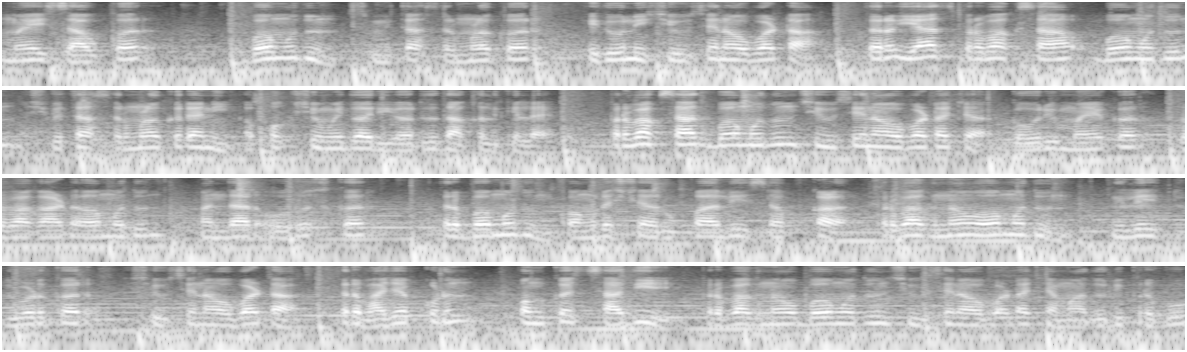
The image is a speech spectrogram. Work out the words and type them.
महेश जावकर ब मधून स्मिता सरमळकर हे दोन्ही शिवसेना उभाटा. तर याच प्रभाग सहा ब मधून श्वेता सरमळकर यांनी अपक्ष उमेदवारी अर्ज दाखल केला आहे प्रभाग सात ब मधून शिवसेना उभाटाच्या गौरी मयेकर प्रभाग आठ अ मधून मंदार ओरोसकर तर ब मधून काँग्रेसच्या रुपाली सपकाळ प्रभाग नऊ अ मधून निलेश दुधवडकर शिवसेना उभाटा तर भाजपकडून पंकज सादिये प्रभाग नऊ ब मधून शिवसेना उभाटाच्या माधुरी प्रभू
